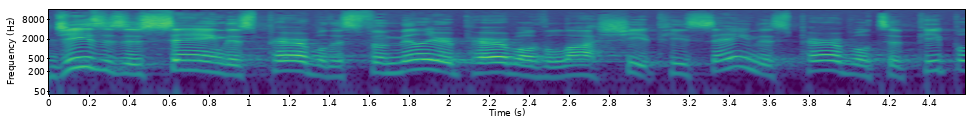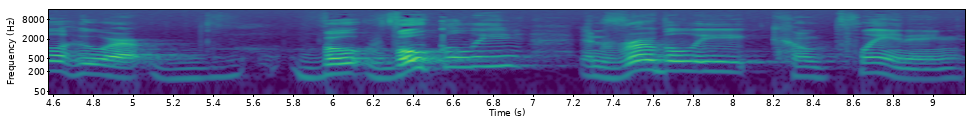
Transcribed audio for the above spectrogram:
Jesus is saying this parable, this familiar parable of the lost sheep, he's saying this parable to people who are vo- vocally and verbally complaining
